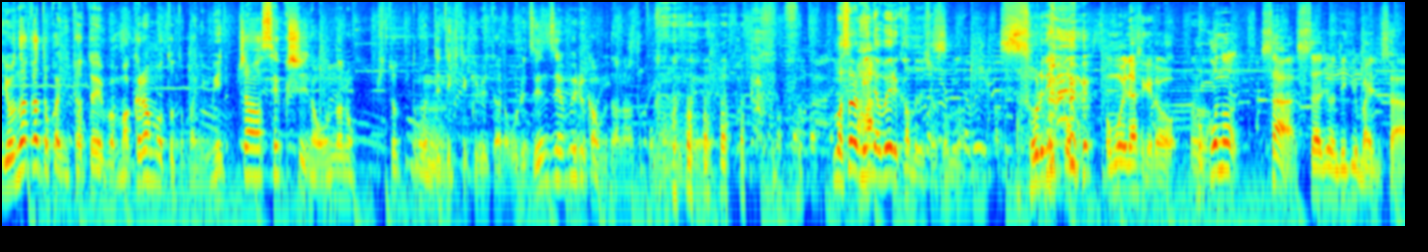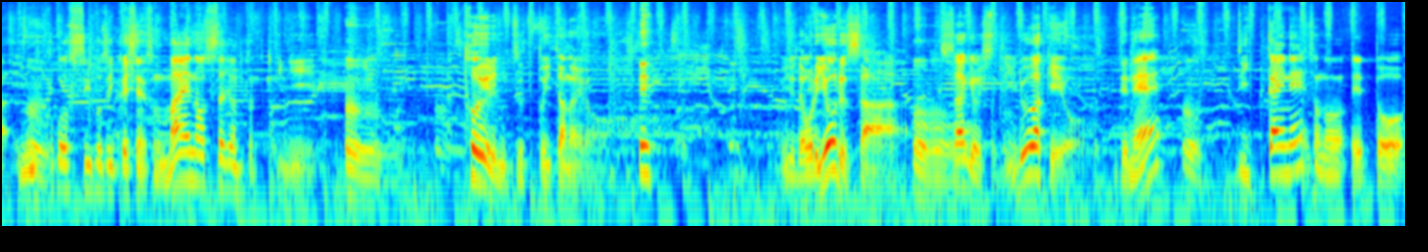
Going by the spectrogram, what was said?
夜中とかに例えば枕元とかにめっちゃセクシーな女の人とか出てきてくれたら、俺全然ウェルカムだなとか思っててまあそれはみんなウェルカムでしょそんな。それで一個思い出したけど、ここのさスタジオにできる前にさ、ここ水没一回してんのその前のスタジオに撮った時にうんうん。トイレにずっといたのよ。え？で俺夜さ、うんうん作業してているわけよ。でねうん。で一回ねそのえっと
